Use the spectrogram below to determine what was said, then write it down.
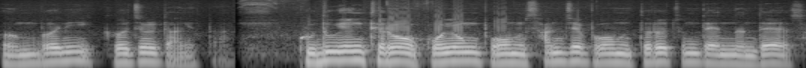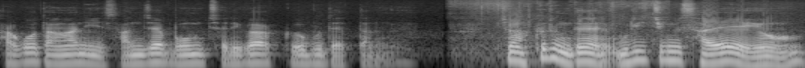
번번이 거절당했다. 구두 형태로 고용보험, 산재보험 들어준다 했는데 사고 당하니 산재보험 처리가 거부됐다는 거예요. 자, 그런데 우리 지금 사회에요.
